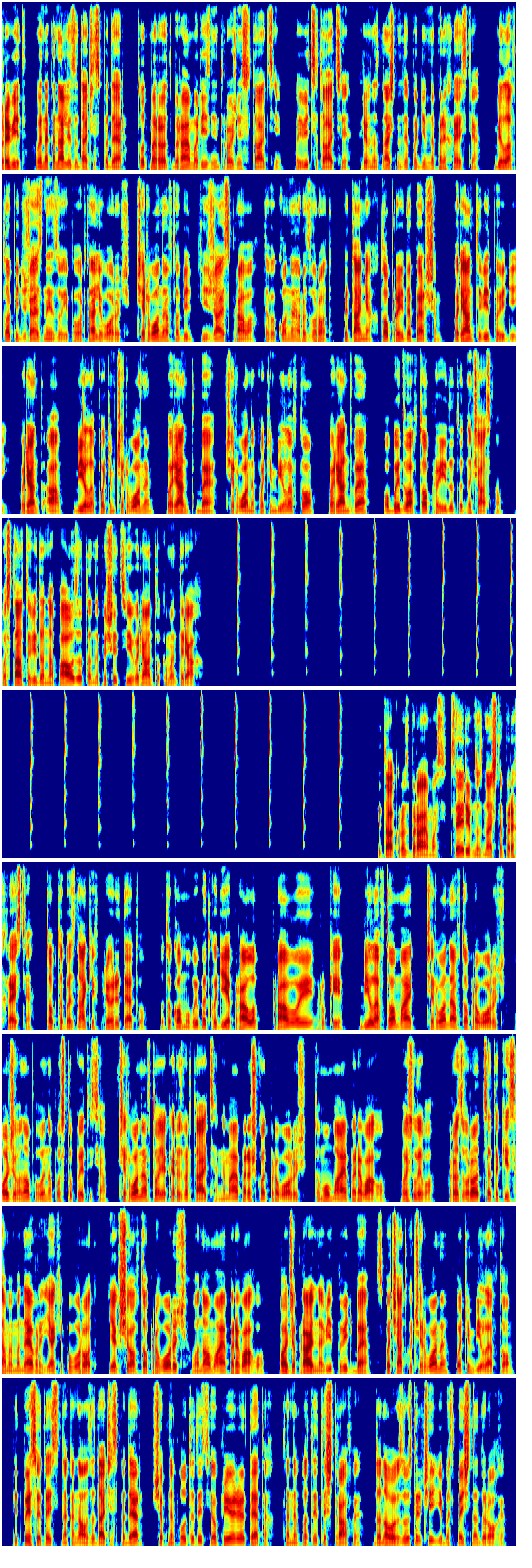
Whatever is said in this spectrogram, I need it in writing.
Привіт! Ви на каналі Задачі з ПДР. Тут ми розбираємо різні дорожні ситуації. Уявіть ситуацію: рівнозначне та подібне перехрестя. Біле авто під'їжджає знизу і повертає ліворуч. Червоне авто під'їжджає справа та виконує розворот. Питання: хто проїде першим? Варіанти відповідей. Варіант А. Біле, потім червоне. Варіант Б. Червоне, потім біле авто. Варіант В. Обидва авто проїдуть одночасно. Поставте відео на паузу та напишіть свій варіант у коментарях. І так, розбираємось. Це рівнозначне перехрестя, тобто без знаків пріоритету. У такому випадку діє правило правої руки. Біле авто має червоне авто праворуч, отже воно повинно поступитися. Червоне авто, яке розвертається, не має перешкод праворуч, тому має перевагу. Важливо. Розворот це такий самий маневр, як і поворот. Якщо авто праворуч, воно має перевагу. Отже, правильна відповідь Б. Спочатку червоне, потім біле авто. Підписуйтесь на канал Задачі з ПДР, щоб не плутатись у пріоритетах та не платити штрафи. До нових зустрічей і безпечної дороги!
